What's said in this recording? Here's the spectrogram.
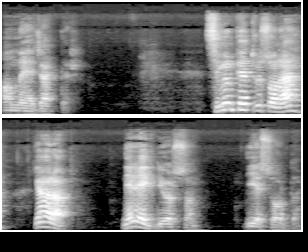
anlayacaktır. Simon Petrus ona, Ya Rab, nereye gidiyorsun? diye sordu.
